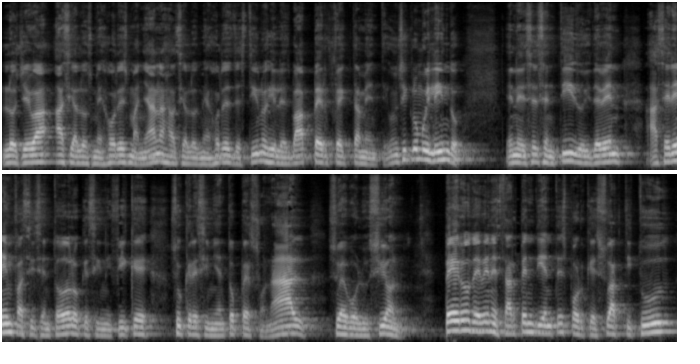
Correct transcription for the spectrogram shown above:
los lleva hacia los mejores mañanas, hacia los mejores destinos y les va perfectamente. Un ciclo muy lindo en ese sentido y deben hacer énfasis en todo lo que signifique su crecimiento personal, su evolución, pero deben estar pendientes porque su actitud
